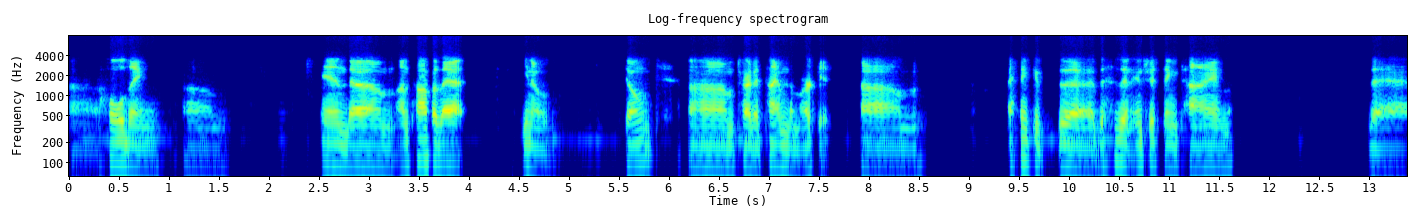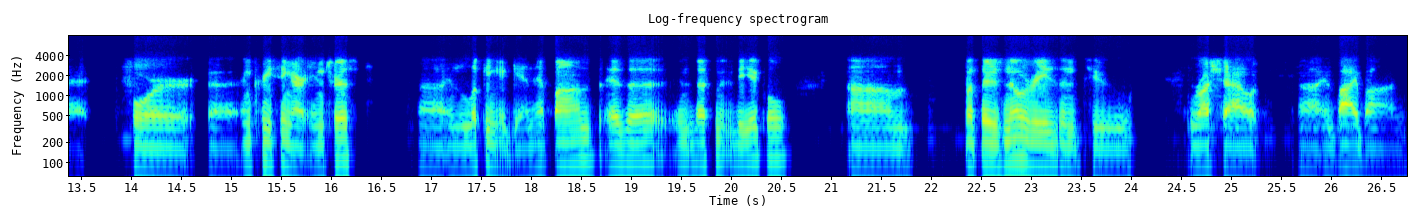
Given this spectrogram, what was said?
uh, holdings. Um, and um, on top of that, you know, don't um, try to time the market. Um, I think it's uh, this is an interesting time that for uh, increasing our interest uh, looking again at bonds as a investment vehicle. Um, but there's no reason to rush out uh, and buy bonds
